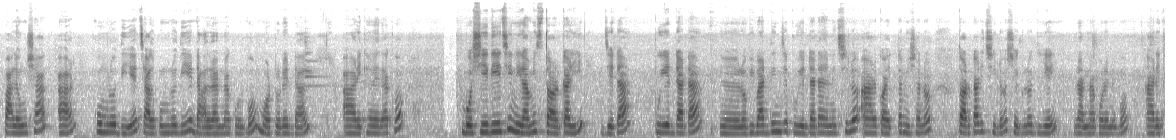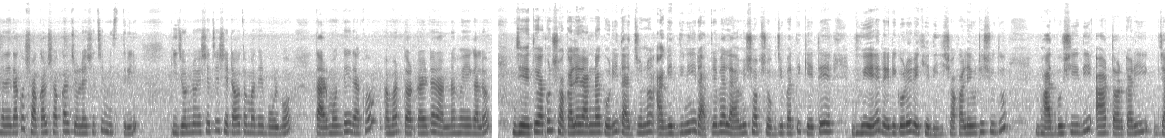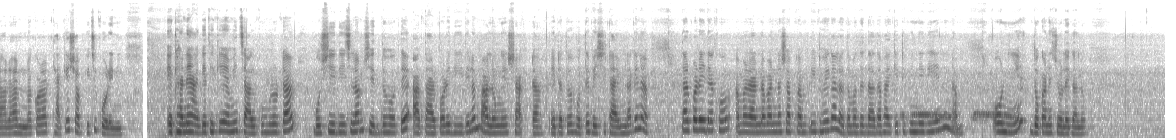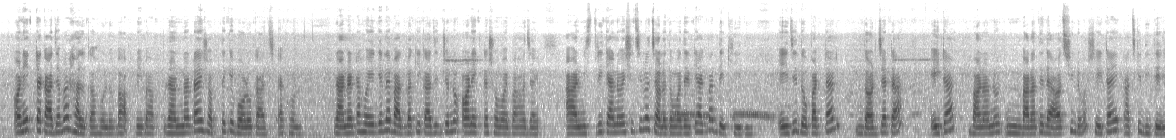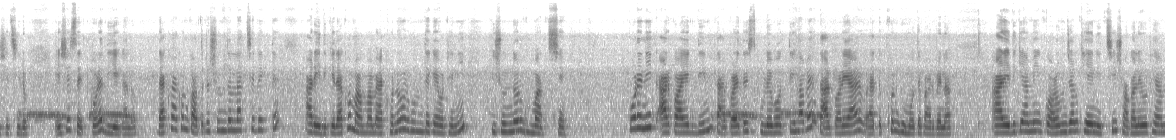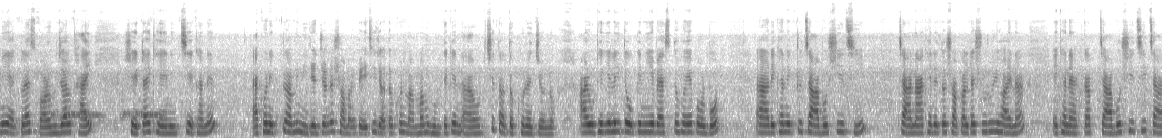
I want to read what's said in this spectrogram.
পালং শাক আর কুমড়ো দিয়ে, চাল কুমড়ো দিয়ে ডাল রান্না করব, মটরের ডাল। আর এখানে দেখো, বসিয়ে দিয়েছি নিরামিষ তরকারি, যেটা পুয়ের ডাটা রবিবার দিন যে পুয়ের ডাটা এনেছিল আর কয়েকটা মিশানো তরকারি ছিল, সেগুলো দিয়েই রান্না করে নেব। আর এখানে দেখো, সকাল সকাল চলে এসেছে মিস্ত্রি। কী জন্য এসেছে সেটাও তোমাদের বলব। তার মধ্যেই দেখো, আমার তরকারিটা রান্না হয়ে গেল। যেহেতু এখন সকালে রান্না করি, তার জন্য আগের দিনই রাত্রেবেলা আমি সব সবজিপাতি কেটে ধুয়ে রেডি করে রেখে দিই। সকালে উঠে শুধু ভাত বসিয়ে দিই আর তরকারি যা রান্না করার থাকে সব কিছু করে নিই। এখানে আগে থেকে আমি চাল কুমড়োটা বসিয়ে দিয়েছিলাম সেদ্ধ হতে আর তারপরে দিয়ে দিলাম পালংয়ের শাকটা। এটা তো হতে বেশি টাইম লাগে না। তারপরেই দেখো, আমার রান্না বান্না সব কমপ্লিট হয়ে গেল, তোমাদের দাদা ভাইকে টিফিন দিয়ে দিয়ে নিলাম। ও নিয়ে দোকানে চলে গেল। অনেকটা কাজ আমার হালকা হলো, বাপরে বাপ, রান্নাটাই সব থেকে বড় কাজ এখন। রান্নাটা হয়ে গেলে বাদবাকি কাজের জন্য অনেকটা সময় পাওয়া যায়। আর মিস্ত্রি কেন এসেছিল, চলো তোমাদেরকে একবার দেখিয়ে দিই। এই যে দোপাট্টার দরজাটা, এইটা বানানো বানাতে দেওয়া ছিল, সেইটাই আজকে দিতে এসেছিল। এসে সেট করে দিয়ে গেল। দেখো এখন কতটা সুন্দর লাগছে দেখতে। আর এদিকে দেখো মাম্মাম এখনও ওর ঘুম থেকে ওঠেনি। কি সুন্দর ঘুমাচ্ছে। করে নিক, আর কয়েকদিন তারপরে তো স্কুলে ভর্তি হবে, তারপরে আর এতক্ষণ ঘুমোতে পারবে না। আর এদিকে আমি গরম জল খেয়ে নিচ্ছি। সকালে উঠে আমি এক গ্লাস গরম জল খাই, সেটাই খেয়ে নিচ্ছি এখানে। এখন একটু আমি নিজের জন্য সময় পেয়েছি, যতক্ষণ মাম্মাম ঘুম থেকে না উঠছে ততক্ষণের জন্য। আর উঠে গেলেই তো ওকে নিয়ে ব্যস্ত হয়ে পড়ব। আর এখানে একটু চা বসিয়েছি। চা না খেলে তো সকালটা শুরুই হয় না। এখানে এক কাপ চা বসিয়েছি, চা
